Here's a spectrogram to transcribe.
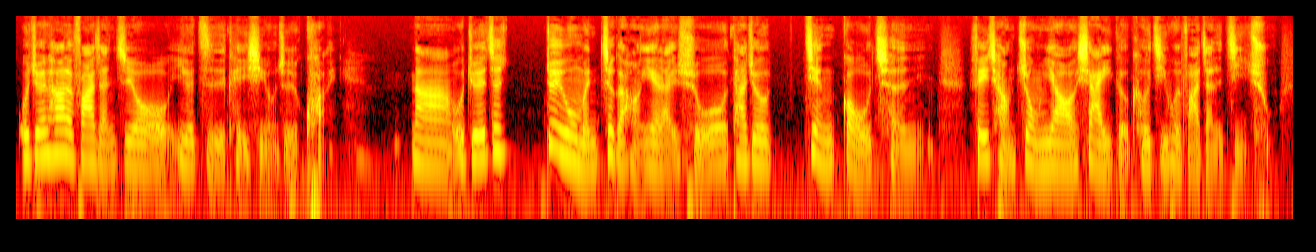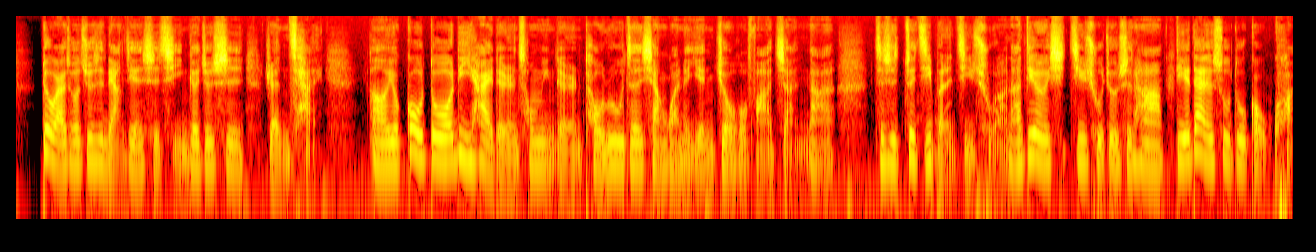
我觉得它的发展只有一个字可以形容，就是快。那我觉得这对于我们这个行业来说，它就建构成非常重要下一个科技会发展的基础。对我来说，就是两件事情，一个就是人才，呃有够多厉害的人、聪明的人投入这相关的研究或发展，那这是最基本的基础了。那第二个基础就是它迭代的速度够快。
